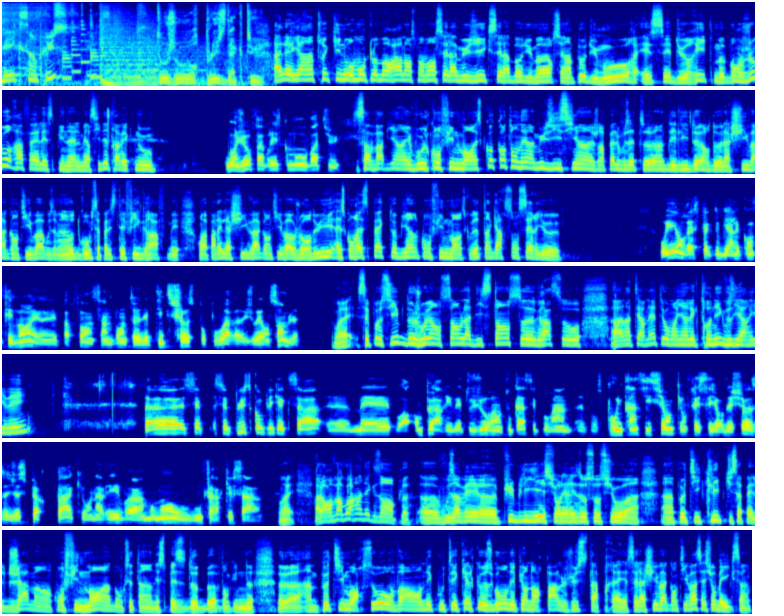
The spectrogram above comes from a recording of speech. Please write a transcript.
BX1 ⁇ Toujours plus d'actu. Allez, il y a un truc qui nous remonte le moral en ce moment, c'est la musique, c'est la bonne humeur, c'est un peu d'humour et c'est du rythme. Bonjour Raphaël Espinel, merci d'être avec nous. Bonjour Fabrice, comment vas-tu? Ça va bien, et vous le confinement? Est-ce que quand on est un musicien, et je rappelle, vous êtes un des leaders de la Shiva Gantiva, vous avez un autre groupe qui s'appelle Steffi Graf, mais on va parler de la Shiva Gantiva aujourd'hui. Est-ce qu'on respecte bien le confinement? Est-ce que vous êtes un garçon sérieux? Oui, on respecte bien le confinement et parfois on s'invente des petites choses pour pouvoir jouer ensemble. Ouais, c'est possible de jouer ensemble à distance euh, grâce à l'internet et aux moyens électroniques? Vous y arrivez? Euh, c'est plus compliqué que ça, euh, mais on peut arriver toujours. En tout cas, c'est pour, un, pour, une transition qu'on fait ce genre de choses. J'espère pas qu'on arrive à un moment où on fera que ça. Ouais. Alors, on va voir un exemple. Euh, vous avez publié sur les réseaux sociaux un, petit clip qui s'appelle Jam en confinement. Hein. donc, c'est un espèce de bœuf, donc une, un petit morceau. On va en écouter quelques secondes et puis on en reparle juste après. C'est la Shiva Gantiva, c'est sur BX1.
